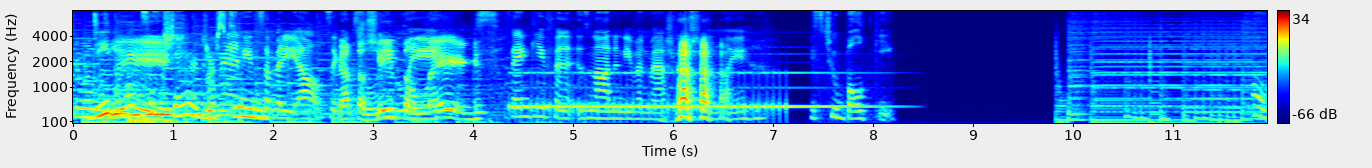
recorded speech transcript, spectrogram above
Chun Dean Li. Henson shared your I'm gonna need somebody else Got against the Chun-Li. lethal legs. Zangief is not an even match for Chun-Li. He's too bulky. All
